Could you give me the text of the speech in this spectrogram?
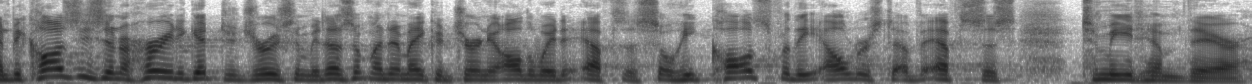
And because he's in a hurry to get to Jerusalem, he doesn't want to make a journey all the way to Ephesus. So he calls for the elders of Ephesus to meet him there.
